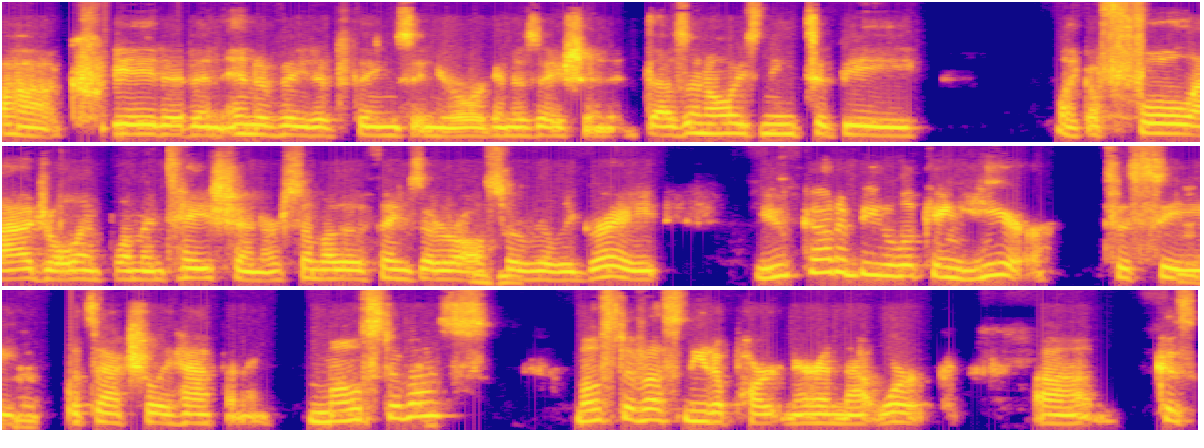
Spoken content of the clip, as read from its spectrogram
uh, creative and innovative things in your organization. It doesn't always need to be like a full agile implementation or some other things that are also mm-hmm. really great. You've got to be looking here to see mm-hmm. what's actually happening. Most of us, most of us need a partner in that work because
